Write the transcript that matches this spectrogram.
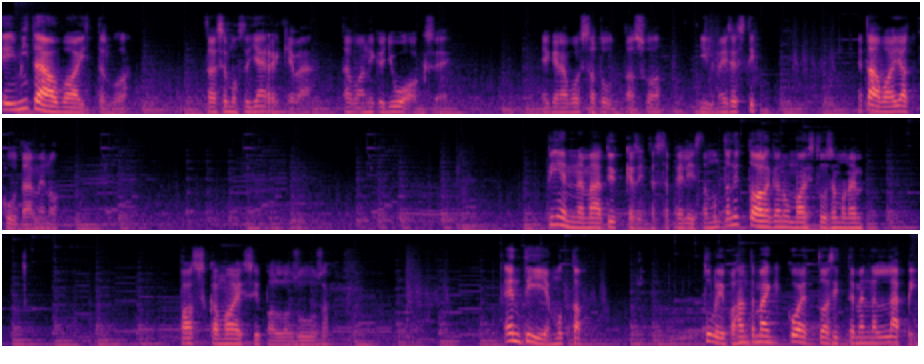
Ei mitään vaihtelua. Tai semmoista järkevää. Tää vaan niinku juoksee. Eikä nää voi satuttaa sua. Ilmeisesti. Ja tää vaan jatkuu tää meno. Pienenä mä tykkäsin tästä pelistä, mutta nyt on alkanut maistua semmonen paska maissipallo suusa. En tiedä, mutta tulipahan tämänkin koettua sitten mennä läpi.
